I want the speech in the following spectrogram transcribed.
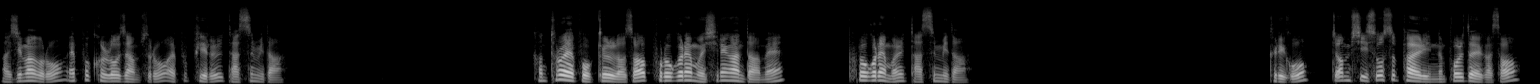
마지막으로 fclose 함수로 fp를 닫습니다. 컨트롤 F5키를 넣어서 프로그램을 실행한 다음에 프로그램을 닫습니다. 그리고 .c 소스 파일이 있는 폴더에 가서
